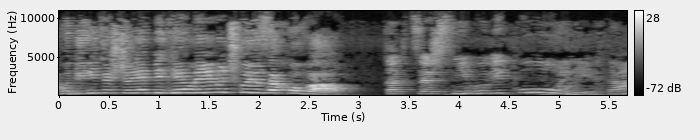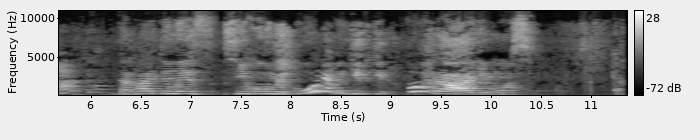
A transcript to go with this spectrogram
А подивіться, що я під ялиночкою заховав. Так це ж снігові кулі, так? Давайте ми з сніговими кулями, дітки, пограємось. Так.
